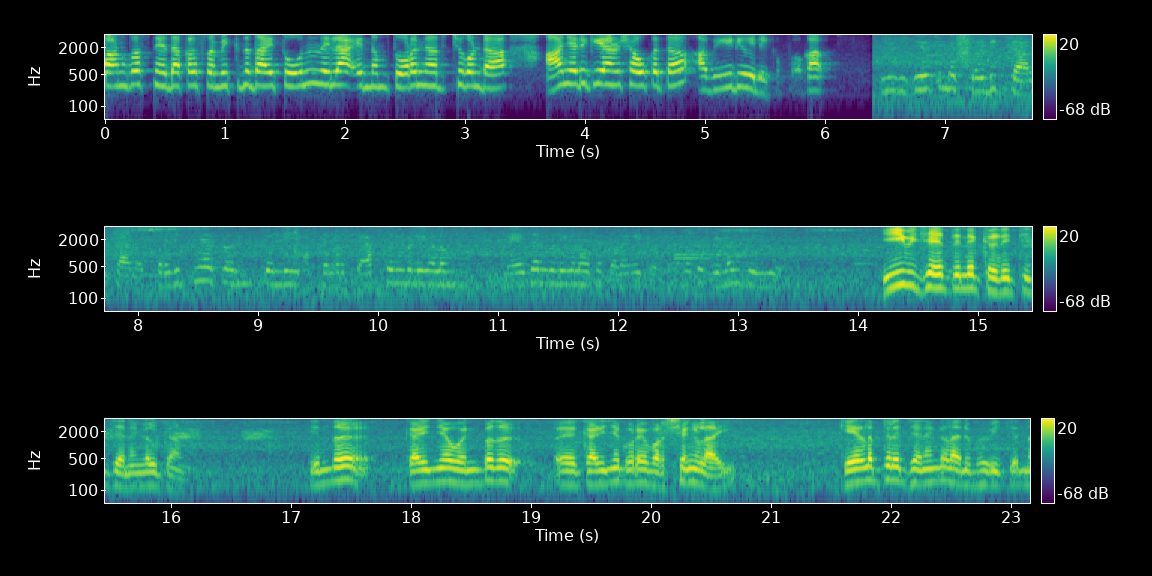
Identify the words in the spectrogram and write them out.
കോൺഗ്രസ് നേതാക്കൾ ശ്രമിക്കുന്നതായി തോന്നുന്നില്ല എന്നും തുറന്നടിച്ചുകൊണ്ട് ആഞ്ഞടിക്കുകയാണ് ഷൗക്കത്ത്. ആ വീഡിയോയിലേക്ക് പോകാം. ഈ വിജയത്തിന്റെ ക്രെഡിറ്റ് ആർക്കാണ്? ക്രെഡിറ്റിനെ ചൊല്ലി ചിലർ ക്യാപ്റ്റൻ വിളികളും മേജർ വിളികളും ഒക്കെ തുടങ്ങിയിട്ടുണ്ട്. നമുക്ക് ഗുണം ചെയ്യൂ. ഈ വിജയത്തിന്റെ ക്രെഡിറ്റ് ജനങ്ങൾക്കാണ്. ഇന്ന് കഴിഞ്ഞ ഒൻപത് കഴിഞ്ഞ കുറേ വർഷങ്ങളായി കേരളത്തിലെ ജനങ്ങൾ അനുഭവിക്കുന്ന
